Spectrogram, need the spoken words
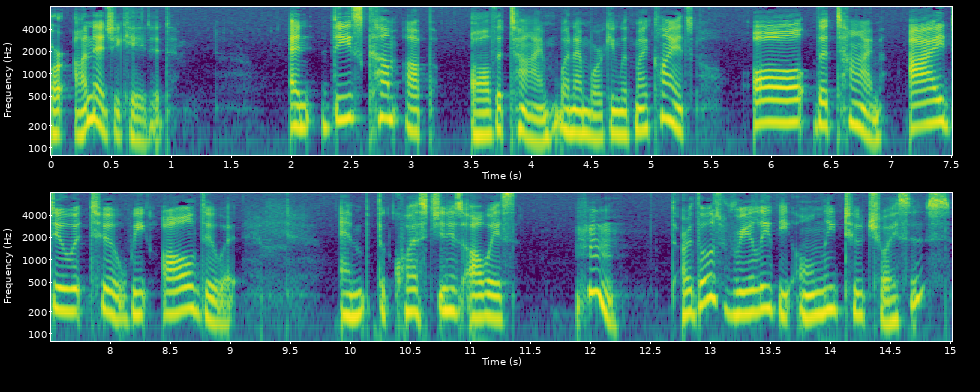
or uneducated? And these come up all the time when I'm working with my clients. All the time. I do it too. We all do it. And the question is always hmm, are those really the only two choices?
